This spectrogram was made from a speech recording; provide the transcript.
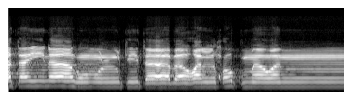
آتيناهم الكتاب والحكم والنبوة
